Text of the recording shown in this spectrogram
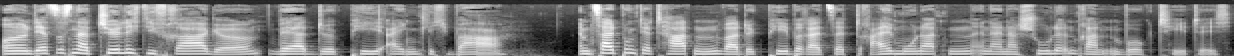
Und jetzt ist natürlich die Frage, wer Dirk P. eigentlich war. Im Zeitpunkt der Taten war Dirk P. bereits seit drei Monaten in einer Schule in Brandenburg tätig.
